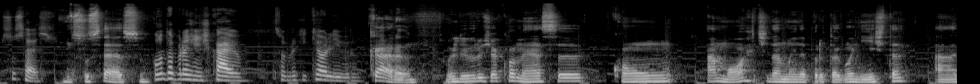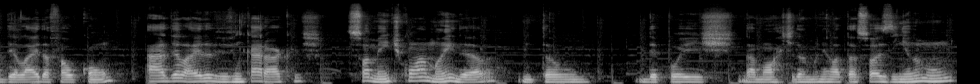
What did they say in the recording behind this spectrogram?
sucesso. Um sucesso. Conta pra gente, Caio, sobre o que que é o livro. Cara, o livro já começa com a morte da mãe da protagonista, a Adelaida Falcon. A Adelaida vive em Caracas somente com a mãe dela, então depois da morte da mãe ela tá sozinha no mundo,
